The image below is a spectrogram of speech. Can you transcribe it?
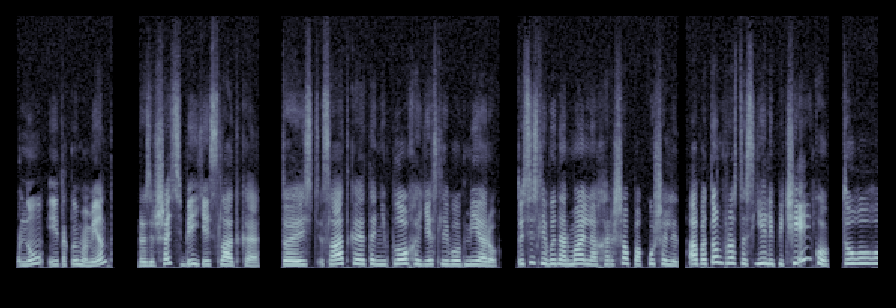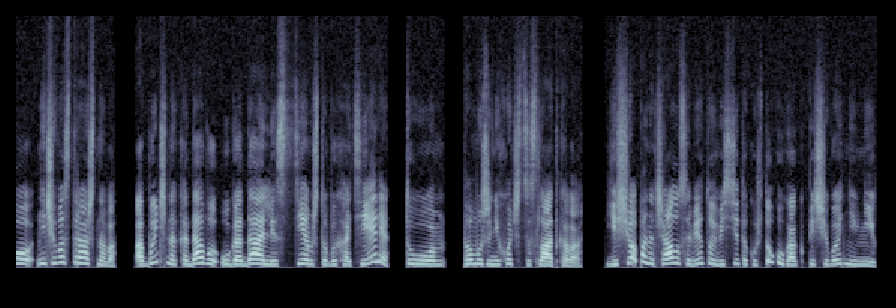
Ну и такой момент разрешать себе есть сладкое. То есть сладкое это неплохо, если его в меру. То есть если вы нормально, хорошо покушали, а потом просто съели печеньку, то ничего страшного. Обычно, когда вы угадали с тем, что вы хотели, то вам уже не хочется сладкого. Еще поначалу советую вести такую штуку, как пищевой дневник.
